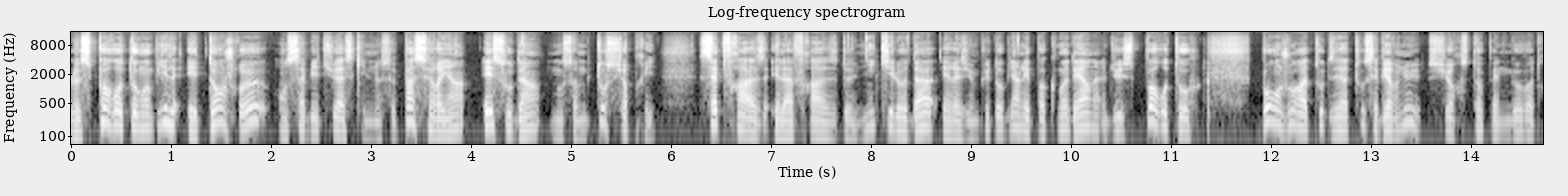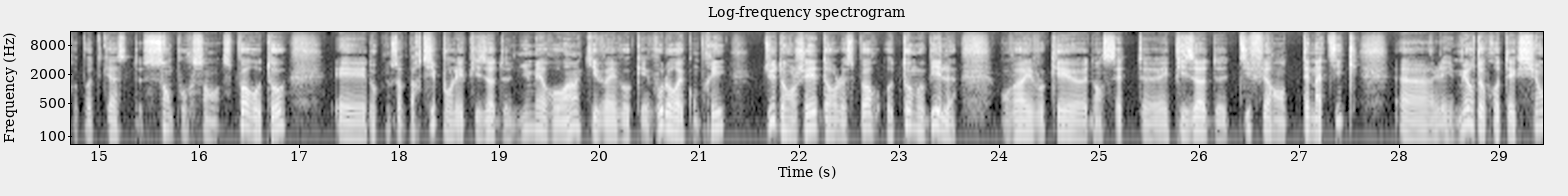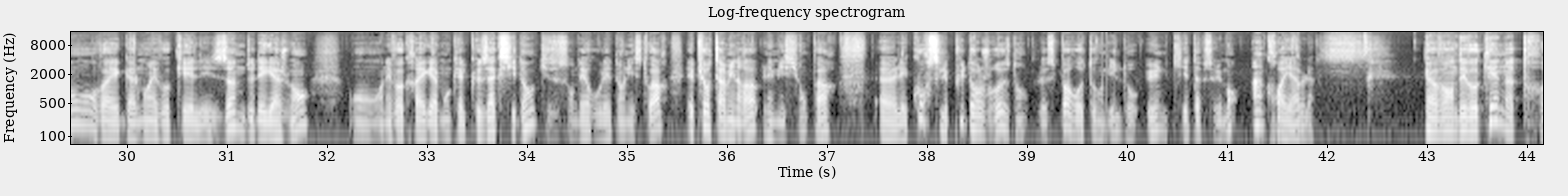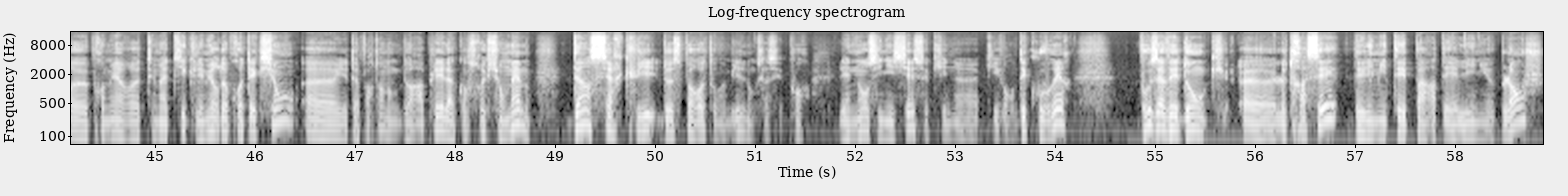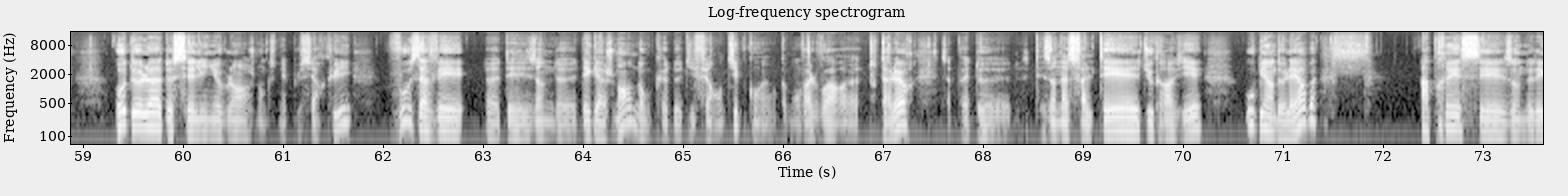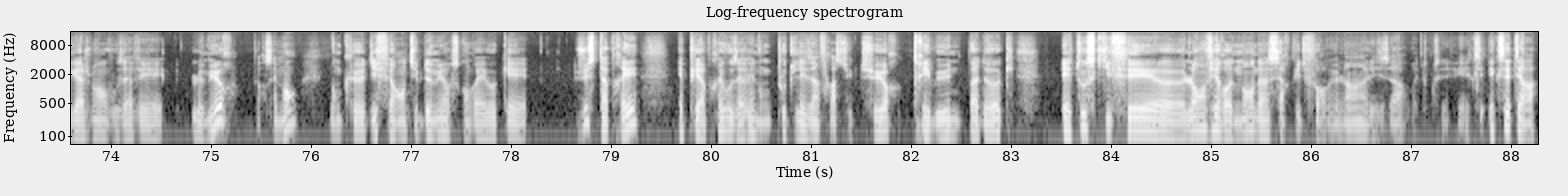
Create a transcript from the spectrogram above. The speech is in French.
Le sport automobile est dangereux, on s'habitue à ce qu'il ne se passe rien, et soudain, nous sommes tous surpris. Cette phrase est la phrase de Niki Loda et résume plutôt bien l'époque moderne du sport auto. Bonjour à toutes et à tous et bienvenue sur Stop and Go, votre podcast de 100% sport auto. Et donc nous sommes partis pour l'épisode numéro 1 qui va évoquer, vous l'aurez compris, du danger dans le sport automobile. On va évoquer euh, dans cet euh, épisode différentes thématiques, euh, les murs de protection, on va également évoquer les zones de dégagement, on évoquera également quelques accidents qui se sont déroulés dans l'histoire, et puis on terminera l'émission par les courses les plus dangereuses dans le sport automobile, dont une qui est absolument incroyable. Avant d'évoquer notre euh, première thématique, les murs de protection, euh, il est important donc de rappeler la construction même d'un circuit de sport automobile. Donc ça c'est pour les non-initiés, ceux qui, vont découvrir. Vous avez donc euh, le tracé délimité par des lignes blanches. Au-delà de ces lignes blanches, donc ce n'est plus circuit, vous avez des zones de dégagement, donc de différents types, comme on va le voir tout à l'heure. Ça peut être des zones asphaltées, du gravier ou bien de l'herbe. Après ces zones de dégagement, vous avez le mur, forcément. Donc euh, différents types de murs, ce qu'on va évoquer juste après. Et puis après, vous avez donc toutes les infrastructures, tribunes, paddock, et tout ce qui fait euh, l'environnement d'un circuit de Formule 1, les arbres, etc.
